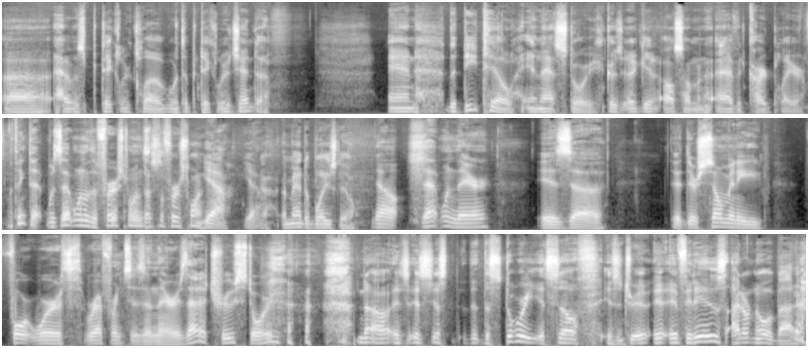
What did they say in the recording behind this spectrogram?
uh, have a particular club with a particular agenda. And the detail in that story, because again, also I'm an avid card player. I think that was that one of the first ones. That's the first one. Yeah, yeah. yeah. Amanda Blaisdell. Now that one there is uh, there's so many Fort Worth references in there. Is that a true story? no, it's it's just the, the, story itself isn't true. If it is, I don't know about it.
